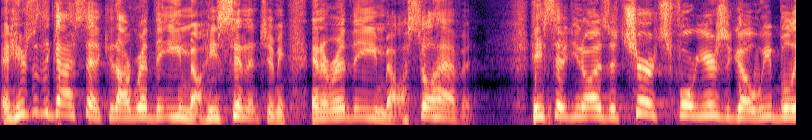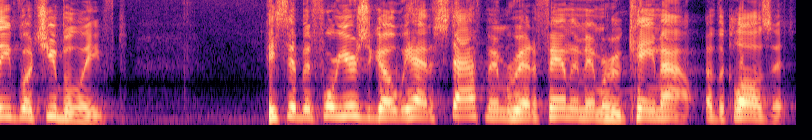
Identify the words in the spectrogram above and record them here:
And here's what the guy said, because I read the email. He sent it to me, and I read the email. I still have it. He said, you know, as a church four years ago, we believed what you believed. He said, but four years ago, we had a staff member who had a family member who came out of the closet.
